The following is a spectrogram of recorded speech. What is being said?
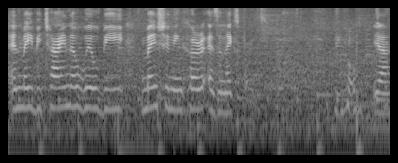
and maybe China will be mentioning her as an expert. yeah.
